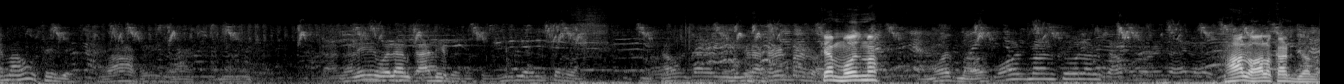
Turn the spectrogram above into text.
એમાં શું થઈ જાય? ઘણી કાઢી કેમ મોજમાં? મોજમાં મોજમાં તો ઓલાનું ઝાપડું હાલો હાલો કાઢી દો હાલો.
